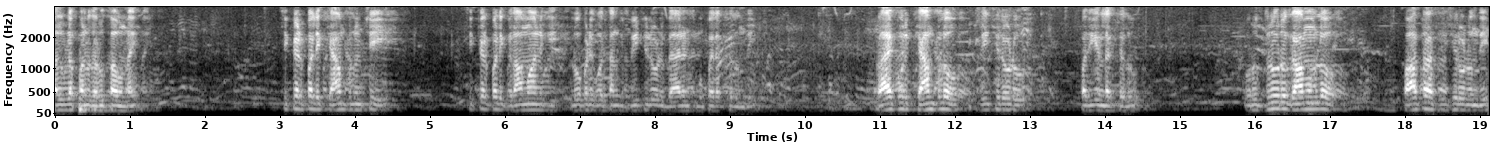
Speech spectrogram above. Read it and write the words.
అది కూడా పనులు జరుగుతూ ఉన్నాయి. చిక్కడపల్లి క్యాంప్ నుంచి చిక్కడపల్లి గ్రామానికి లోపలికి వస్తానికి బీటీ రోడ్ బ్యాలెన్స్ ముప్పై లక్షలు ఉంది. రాయపూర్ క్యాంపులో సీసీ రోడ్డు పదిహేను లక్షలు. రుద్రూరు గ్రామంలో పాత సీసీ రోడ్ ఉంది.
